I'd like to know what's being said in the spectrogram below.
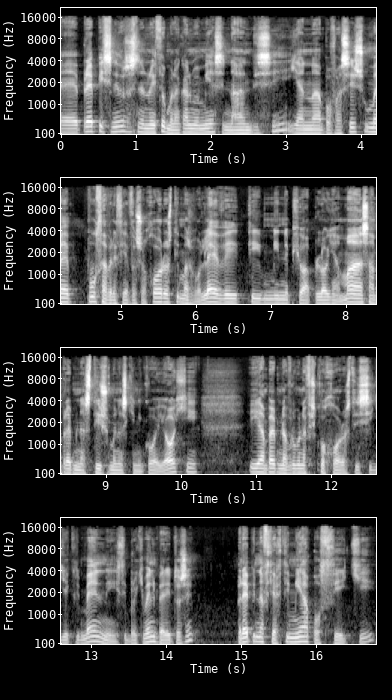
ε, πρέπει συνήθως να συνεννοηθούμε, να κάνουμε μια συνάντηση για να αποφασίσουμε πού θα βρεθεί αυτός ο χώρος, τι μας βολεύει, τι είναι πιο απλό για μας, αν πρέπει να στήσουμε ένα σκηνικό ή όχι ή αν πρέπει να βρούμε ένα φυσικό χώρο. Στη συγκεκριμένη, στην προκειμένη περίπτωση πρέπει να φτιαχτεί μια αποθήκη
